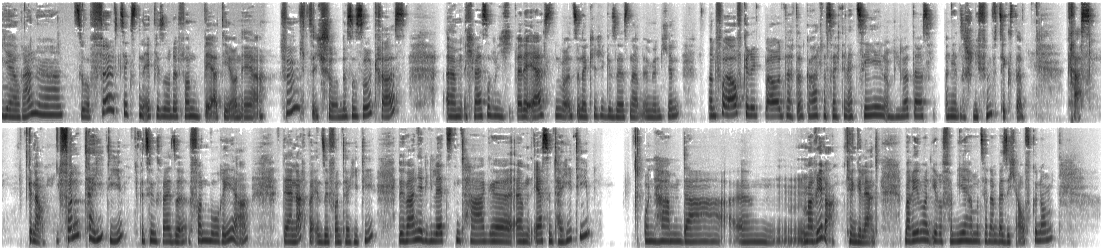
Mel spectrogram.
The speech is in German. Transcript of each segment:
Joranna zur 50. Episode von Bertie on Air. 50 schon, das ist so krass. Ähm, ich weiß noch, wie ich bei der ersten bei uns in der Küche gesessen habe in München und voll aufgeregt war und dachte, oh Gott, was soll ich denn erzählen und wie wird das? Und jetzt ist schon die 50. Krass. Genau. Von Tahiti, beziehungsweise von Morea, der Nachbarinsel von Tahiti. Wir waren ja die letzten Tage ähm, erst in Tahiti und haben da ähm, Mareva kennengelernt. Mareva und ihre Familie haben uns ja dann bei sich aufgenommen.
